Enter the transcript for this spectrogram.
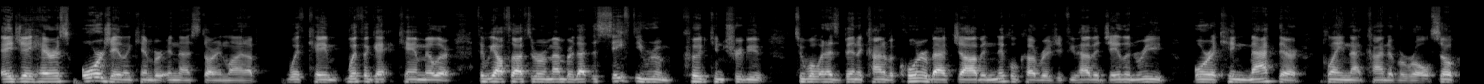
AJ Harris or Jalen Kimber in that starting lineup with Cam with a Cam Miller. I think we also have to remember that the safety room could contribute to what has been a kind of a cornerback job in nickel coverage. If you have a Jaylen Reed or a King Mack there playing that kind of a role. So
